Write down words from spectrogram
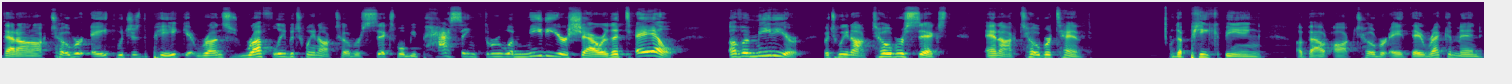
that on October 8th, which is the peak, it runs roughly between October 6th, we'll be passing through a meteor shower, the tail of a meteor between October 6th and October 10th, the peak being about October 8th. They recommend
